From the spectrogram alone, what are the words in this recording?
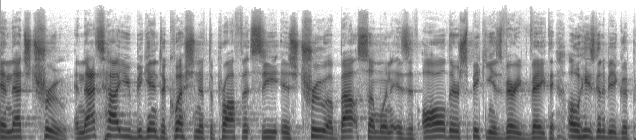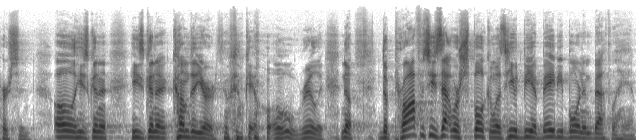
and that's true. And that's how you begin to question if the prophecy is true about someone is if all they're speaking is very vague. Thing. Oh, he's going to be a good person. Oh, he's going to he's going to come to the earth. Okay, oh, really? No. The prophecies that were spoken was he would be a baby born in Bethlehem.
